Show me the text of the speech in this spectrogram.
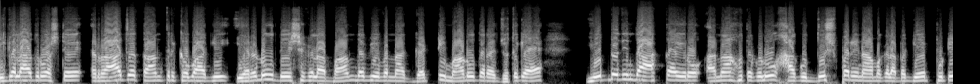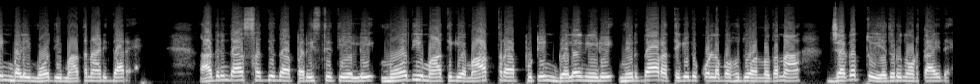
ಈಗಲಾದರೂ ಅಷ್ಟೇ ರಾಜತಾಂತ್ರಿಕವಾಗಿ ಎರಡೂ ದೇಶಗಳ ಬಾಂಧವ್ಯವನ್ನ ಗಟ್ಟಿ ಮಾಡುವುದರ ಜೊತೆಗೆ ಯುದ್ಧದಿಂದ ಆಗ್ತಾ ಇರೋ ಅನಾಹುತಗಳು ಹಾಗೂ ದುಷ್ಪರಿಣಾಮಗಳ ಬಗ್ಗೆ ಪುಟಿನ್ ಬಳಿ ಮೋದಿ ಮಾತನಾಡಿದ್ದಾರೆ. ಆದ್ರಿಂದ ಸದ್ಯದ ಪರಿಸ್ಥಿತಿಯಲ್ಲಿ ಮೋದಿ ಮಾತಿಗೆ ಮಾತ್ರ ಪುಟಿನ್ ಬೆಲೆ ನೀಡಿ ನಿರ್ಧಾರ ತೆಗೆದುಕೊಳ್ಳಬಹುದು ಅನ್ನೋದನ್ನ ಜಗತ್ತು ಎದುರು ನೋಡ್ತಾ ಇದೆ.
